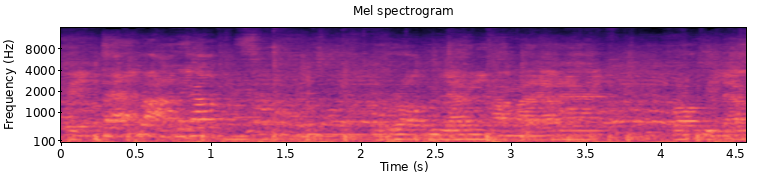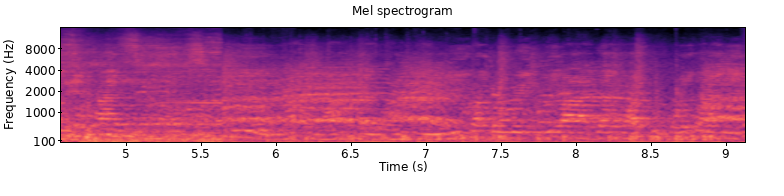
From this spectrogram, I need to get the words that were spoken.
เป็นแสนบาทนะครับรอบที่แล้วนี่ทำมาแล้วนะรอบที่แล้วเนี่ยท่านที่นักหนาแข่งนแห่งนี้บริเวณกีฬาจังหวัดอุบลราช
